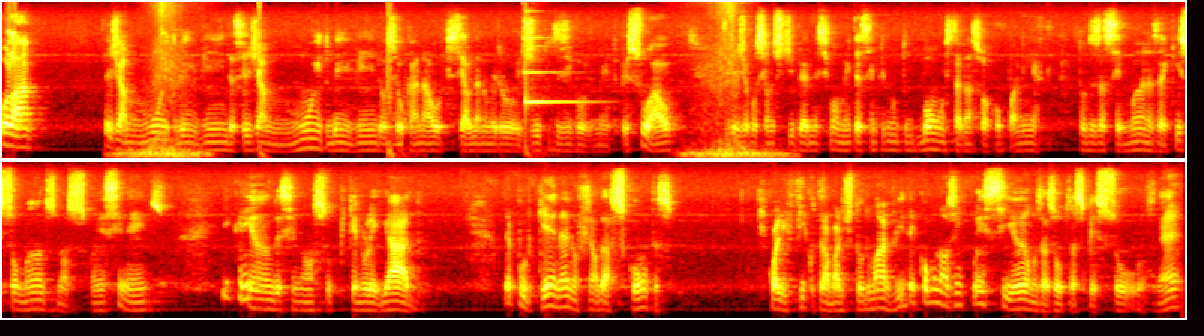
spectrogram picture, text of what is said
Olá, seja muito bem-vinda, seja muito bem-vindo ao seu canal oficial da Numerologia do Desenvolvimento Pessoal. Seja você onde estiver nesse momento, é sempre muito bom estar na sua companhia todas as semanas aqui, somando os nossos conhecimentos e criando esse nosso pequeno legado. Até porque, né, no final das contas, o que qualifica o trabalho de toda uma vida é como nós influenciamos as outras pessoas, né?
